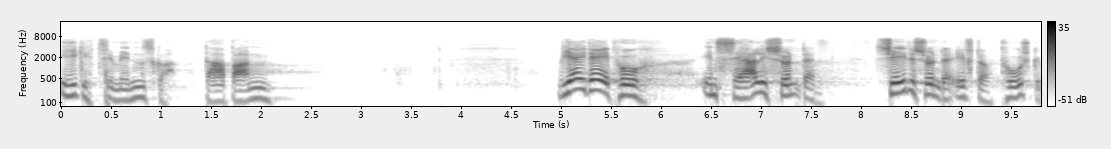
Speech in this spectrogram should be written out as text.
ikke til mennesker, der er bange. Vi er i dag på en særlig søndag, 6. søndag efter påske.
